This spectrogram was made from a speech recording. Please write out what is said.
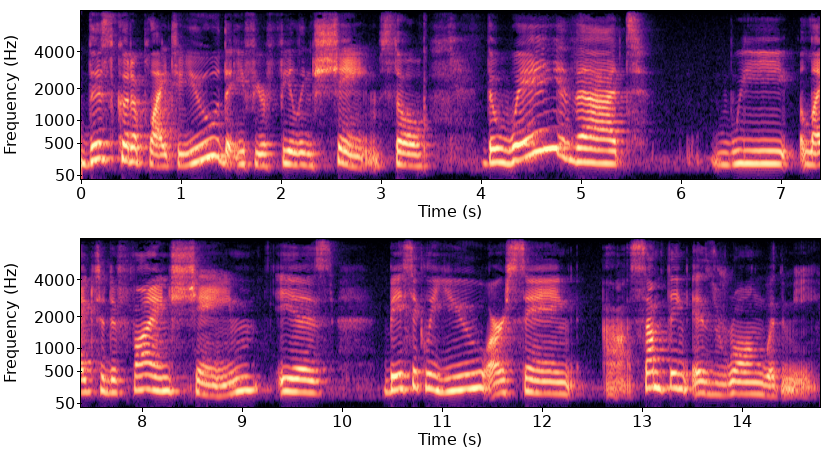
this could apply to you that if you're feeling shame. So the way that we like to define shame is basically you are saying uh, something is wrong with me.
